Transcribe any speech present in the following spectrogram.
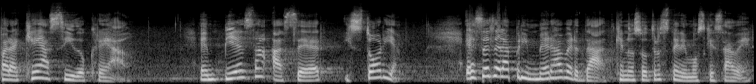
¿Para qué has sido creado? Empieza a hacer historia. Esa es la primera verdad que nosotros tenemos que saber.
